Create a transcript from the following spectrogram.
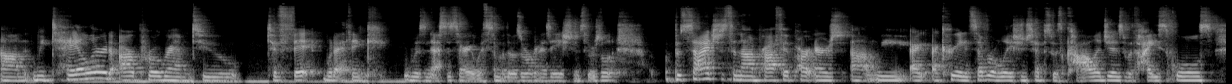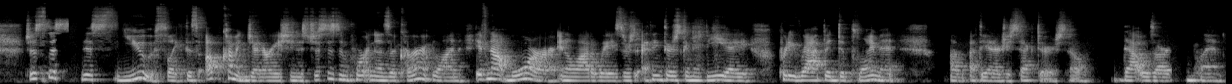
um, we tailored our program to to fit what I think was necessary with some of those organizations. There's a, besides just the nonprofit partners, um, we I, I, created several relationships with colleges, with high schools. Just this this youth, like this upcoming generation, is just as important as the current one, if not more, in a lot of ways. There's I think there's going to be a pretty rapid deployment at the energy sector. So that was our plan.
